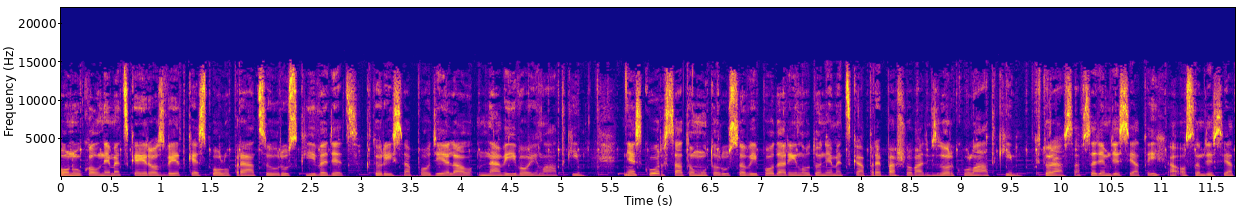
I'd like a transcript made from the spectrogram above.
ponúkol nemeckej rozviedke spoluprácu ruský vedec, ktorý sa podielal na vývoji látky. Neskôr sa tomuto Rusovi podarilo do Nemecka prepašovať vzor vzorku látky, ktorá sa v 70. a 80.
